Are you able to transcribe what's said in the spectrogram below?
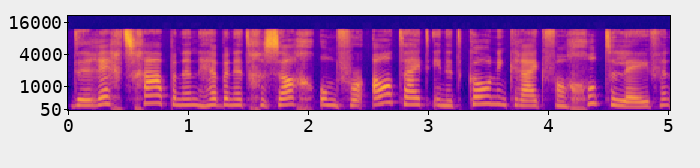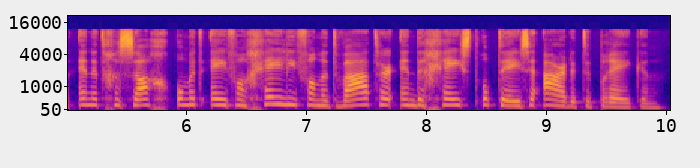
De rechtschapenen hebben het gezag om voor altijd in het koninkrijk van God te leven en het gezag om het evangelie van het water en de geest op deze aarde te preken.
